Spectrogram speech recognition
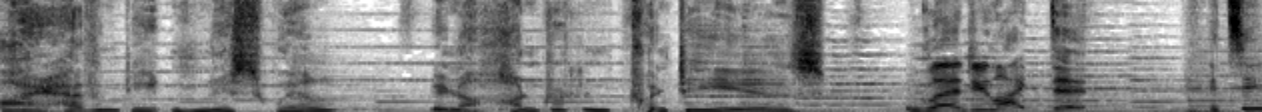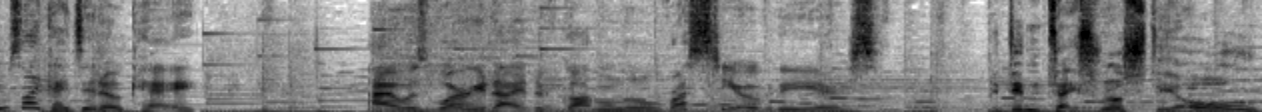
I haven't eaten this well in 120 years. Glad you liked it. It seems like I did okay. I was worried I'd have gotten a little rusty over the years. It didn't taste rusty at all.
